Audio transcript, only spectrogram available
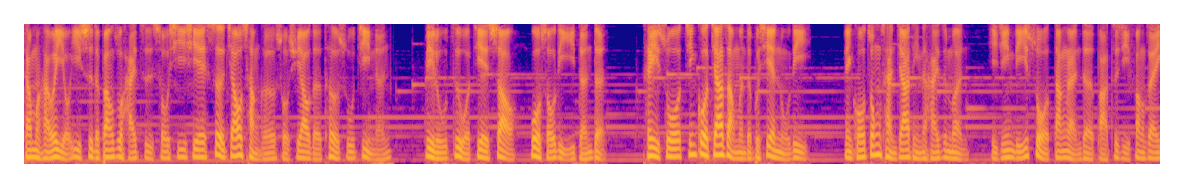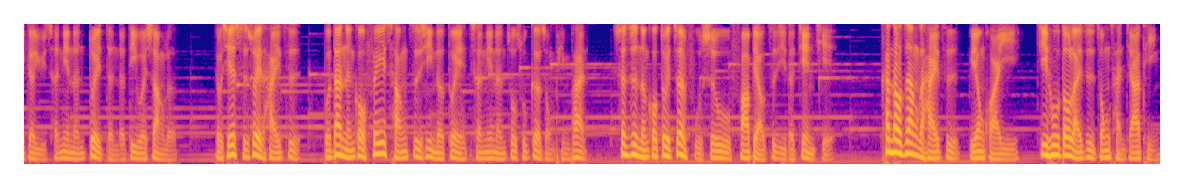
他们还会有意识地帮助孩子熟悉一些社交场合所需要的特殊技能，例如自我介绍、握手礼仪等等。可以说，经过家长们的不懈努力，美国中产家庭的孩子们已经理所当然地把自己放在一个与成年人对等的地位上了。有些十岁的孩子不但能够非常自信地对成年人做出各种评判，甚至能够对政府事务发表自己的见解。看到这样的孩子，不用怀疑，几乎都来自中产家庭。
